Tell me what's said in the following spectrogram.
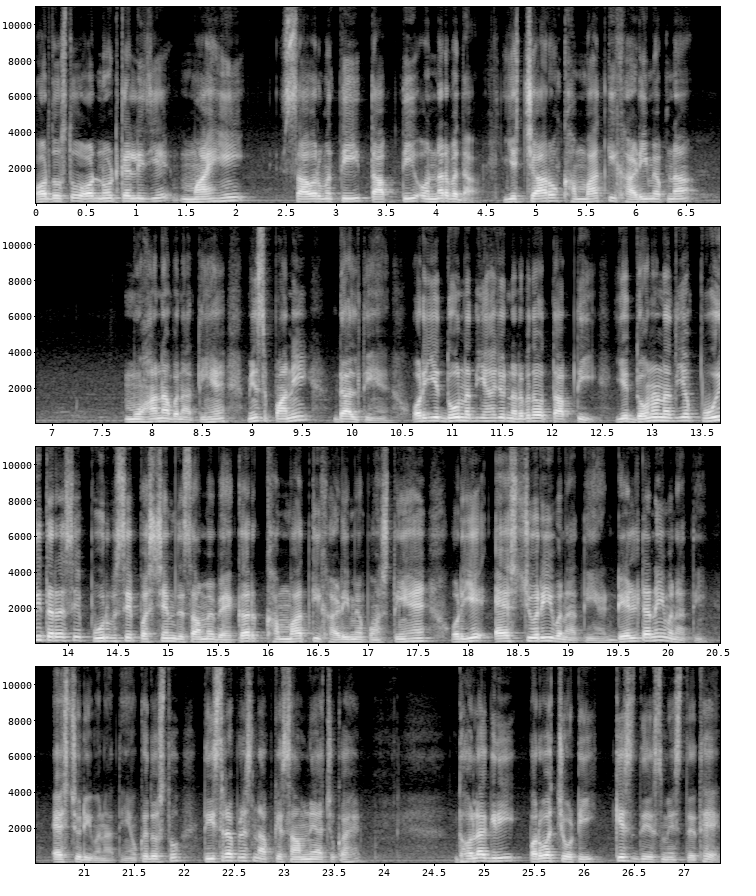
और दोस्तों, और नोट कर लीजिए, माही, साबरमती, ताप्ती और नर्मदा, ये चारों खंभात की खाड़ी में अपना मुहाना बनाती हैं मीन्स पानी डालती हैं। और ये दो नदियाँ हैं जो नर्मदा और ताप्ती, ये दोनों नदियाँ पूरी तरह से पूर्व से पश्चिम दिशा में बहकर खम्भात की खाड़ी में पहुँचती हैं और ये एस्चुरी बनाती हैं, डेल्टा नहीं बनाती, एस्चुरी बनाती हैं। ओके दोस्तों, तीसरा प्रश्न आपके सामने आ चुका है। धौलागिरी पर्वत चोटी किस देश में स्थित है?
